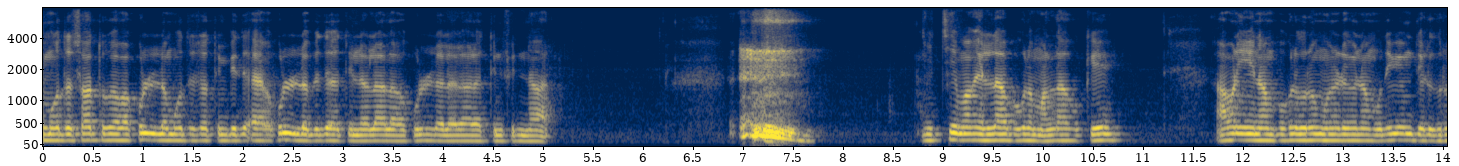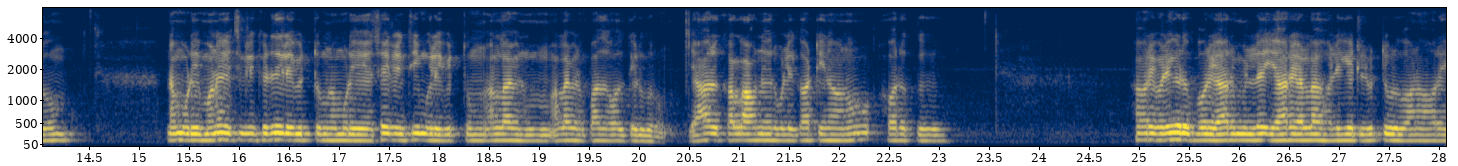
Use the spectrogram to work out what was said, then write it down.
محدثاتها وكل محدثة بدعة وكل بدعة ضلالة وكل ضلالة في النار நிச்சயமாக எல்லா புகழும் அல்லாஹ்வுக்கே அவனையே நாம் புகழ்கிறோம் அவனுடைய நாம் உதவியும் தேடுகிறோம். நம்முடைய மன எச்சங்களின் கெடுதலை விட்டும் நம்முடைய செயல்களின் தீமைகளை விட்டும் அல்லாவின் அல்லாவின் பாதுகாவல் தேடுகிறோம். யாருக்கு அல்லாஹ் நேர் வழி காட்டினானோ அவருக்கு அவரை வழிகெடுப்போர் யாரும் இல்லை. யாரை அல்லாஹ் வழிகேட்டில் விட்டு விடுவானோ அவரை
